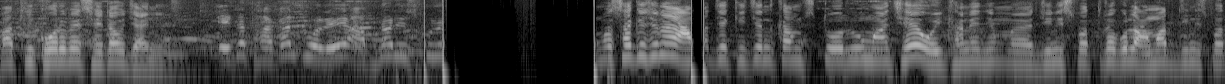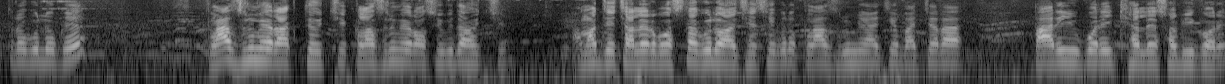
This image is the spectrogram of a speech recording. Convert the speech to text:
বা কী করবে সেটাও জানি। এটা থাকার ফলে আপনার স্কুলে সমস্যা কিছু নয় আমার যে কিচেন কাম স্টোর রুম আছে ওইখানে জিনিসপত্রগুলো আমার জিনিসপত্রগুলোকে ক্লাসরুমে রাখতে হচ্ছে ক্লাসরুমের অসুবিধা হচ্ছে। আমার যে চালের বস্তাগুলো আছে সেগুলো ক্লাসরুমে আছে বাচ্চারা তারই উপরেই খেলে সবই করে।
